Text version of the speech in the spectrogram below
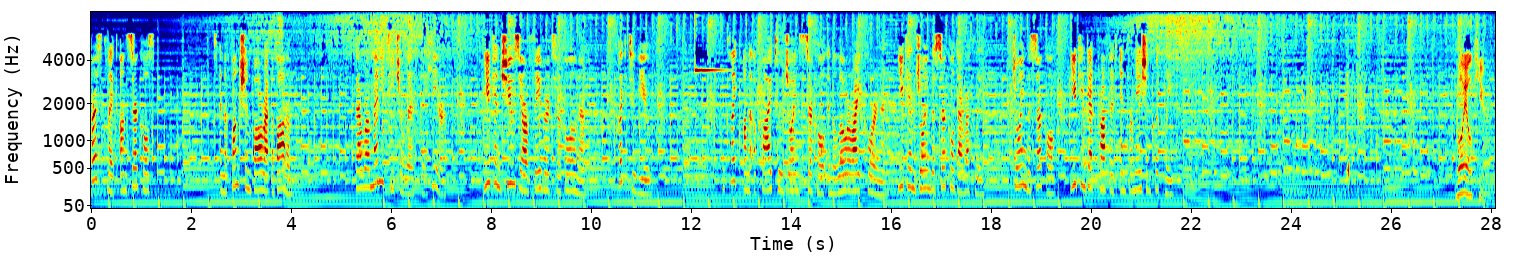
First click on circles in the function bar at the bottom. There are many teacher lists here. You can choose your favorite circle owner. Click to view. Click on the apply to join circle in the lower right corner. You can join the circle directly. Join the circle, you can get profit information quickly. Royal Q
